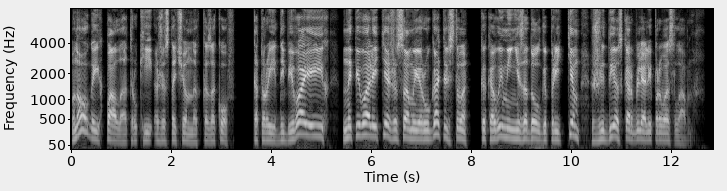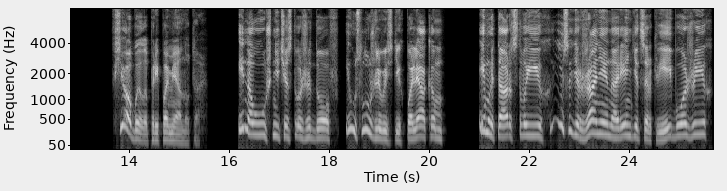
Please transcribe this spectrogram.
Много их пало от руки ожесточенных казаков, которые, добивая их, напевали те же самые ругательства, каковыми незадолго пред тем жиды оскорбляли православных. Все было припомянуто. И наушничество жидов, и услужливость их полякам, и мытарство их, и содержание на аренде церквей божиих,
